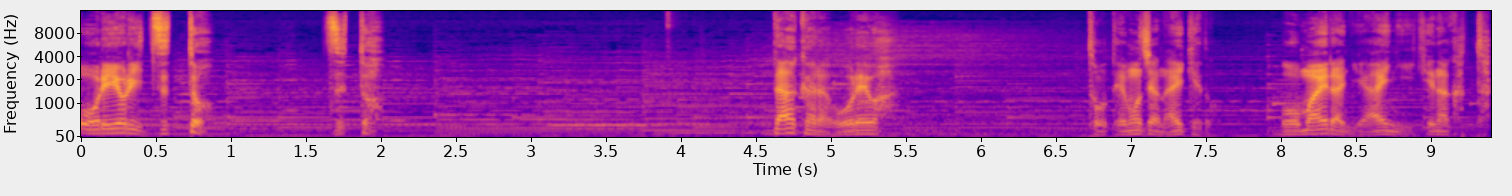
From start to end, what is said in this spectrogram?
俺よりずっとずっと。だから俺はとてもじゃないけどお前らに会いに行けなかった。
